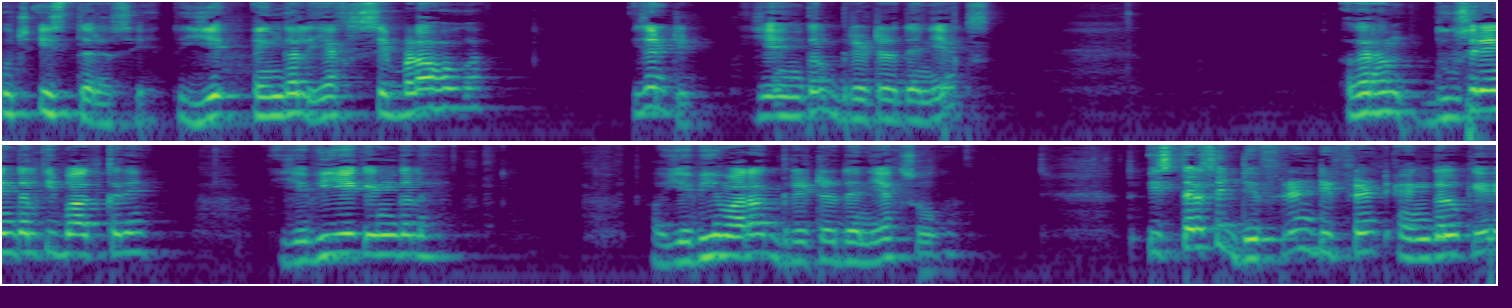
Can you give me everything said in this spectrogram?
कुछ इस तरह से तो ये एंगल यक्स से बड़ा होगा इजेंट इट ये एंगल ग्रेटर देन यक्स अगर हम दूसरे एंगल की बात करें, ये भी एक एंगल है, और ये भी हमारा ग्रेटर देन यक्स होगा। तो इस तरह से डिफरेंट डिफरेंट एंगल के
